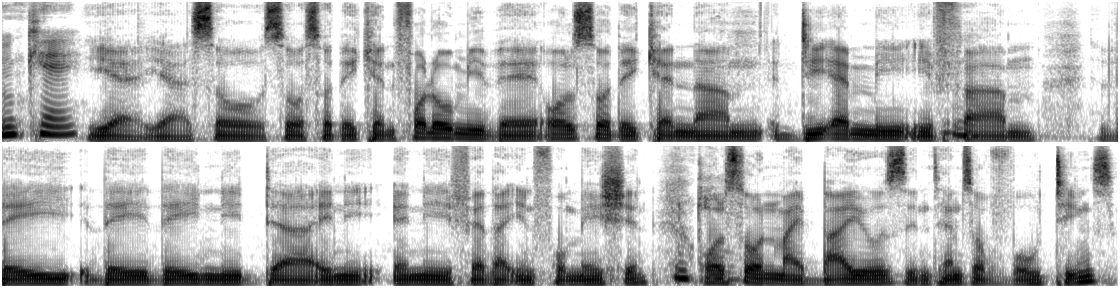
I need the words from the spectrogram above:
Okay. Yeah, yeah. So so so they can follow me there. Also, they can um, DM me Mm. if um, they they they need uh, any any further information. Okay. Also on my bios in terms of votings,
